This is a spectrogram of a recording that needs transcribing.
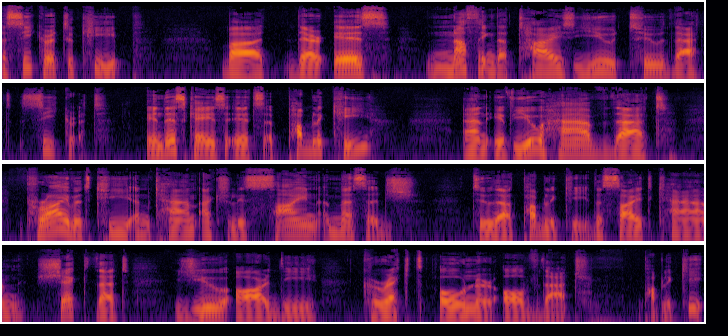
a secret to keep, but there is nothing that ties you to that secret. In this case, it's a public key, and if you have that private key and can actually sign a message to that public key, the site can check that you are the correct owner of that public key.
